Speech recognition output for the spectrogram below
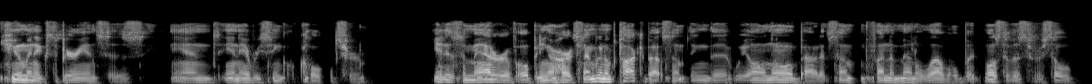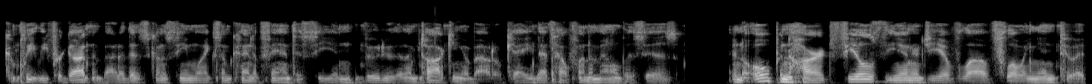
human experiences and in every single culture. It is a matter of opening our hearts. And I'm going to talk about something that we all know about at some fundamental level, but most of us are so completely forgotten about it that it's going to seem like some kind of fantasy and voodoo that I'm talking about, okay? That's how fundamental this is. An open heart feels the energy of love flowing into it,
